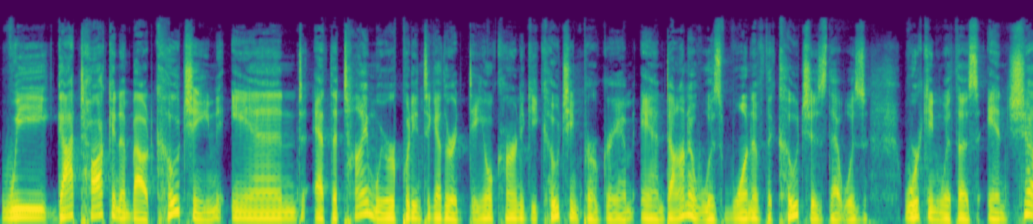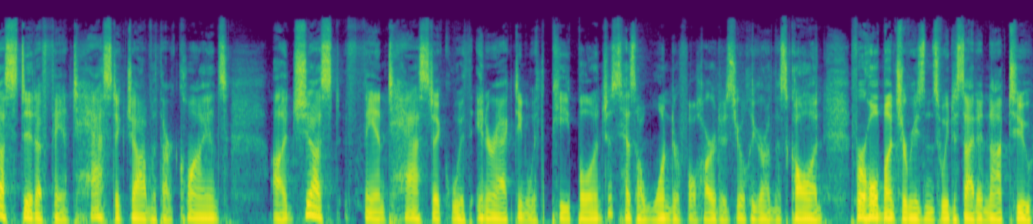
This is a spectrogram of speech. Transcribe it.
we got talking about coaching. And at the time, we were putting together a Dale Carnegie coaching program, and Donna was one of the coaches that was working with us, and just did a fantastic job with our clients. Uh, just fantastic with interacting with people and just has a wonderful heart, as you'll hear on this call. And for a whole bunch of reasons, we decided not to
